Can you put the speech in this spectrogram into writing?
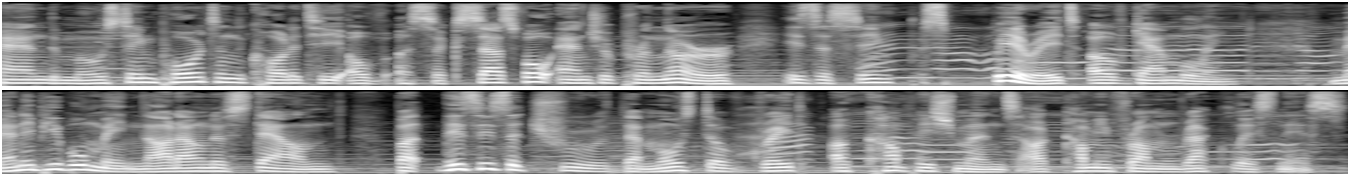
And the most important quality of a successful entrepreneur is the spirit of gambling. Many people may not understand, but this is the truth that most of great accomplishments are coming from recklessness.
